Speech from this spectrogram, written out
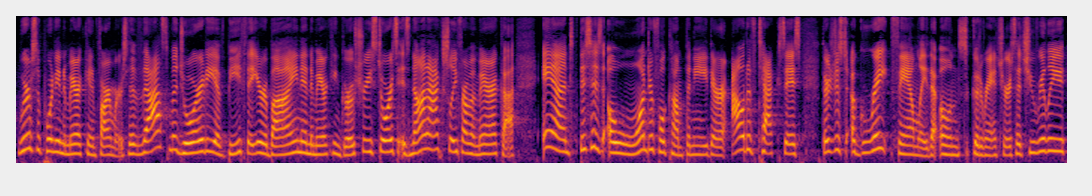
we're supporting American farmers. The vast majority of beef that you're buying in American grocery stores is not actually from America. And this is a wonderful company. They're out of Texas. They're just a great family that owns Good Ranchers that you really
